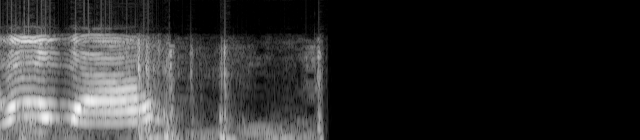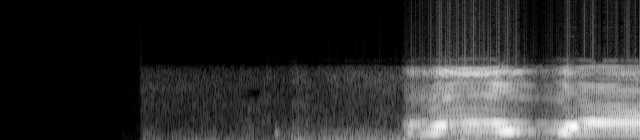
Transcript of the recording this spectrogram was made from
Hello. Hello.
